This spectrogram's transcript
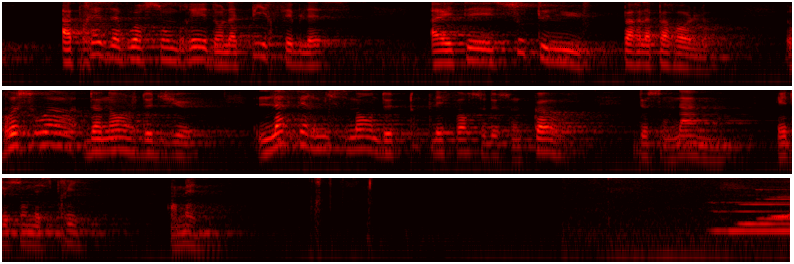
après avoir sombré dans la pire faiblesse, a été soutenu par la parole, reçoit d'un ange de Dieu l'affermissement de toutes les forces de son corps, de son âme et de son esprit. Amen.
